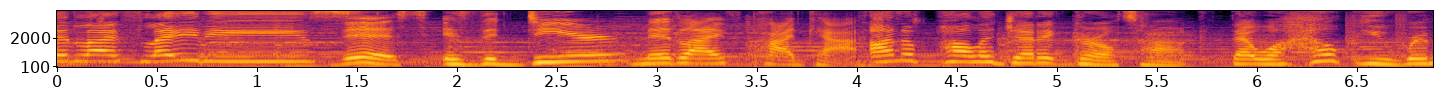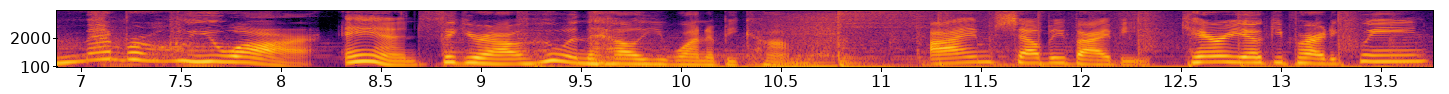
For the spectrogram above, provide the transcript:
midlife ladies. This is the Dear Midlife Podcast. Unapologetic girl talk that will help you remember who you are and figure out who in the hell you want to become. I'm Shelby Bybee, karaoke party queen,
